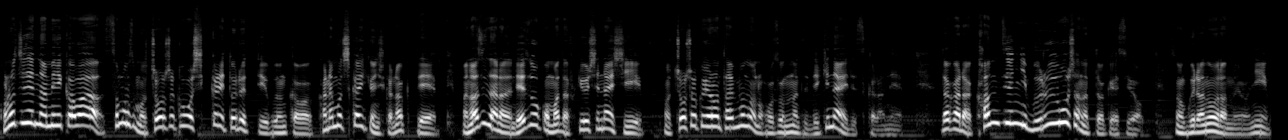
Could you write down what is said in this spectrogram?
この時点のアメリカはそもそも朝食をしっかりとるっていう文化は金持ち階級にしかなくて、まあ、なぜなら冷蔵庫まだ普及してないしその朝食用の食べ物の保存なんてできないですからねだから完全にブルーオーシャンだったわけですよそのグラノーラのように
